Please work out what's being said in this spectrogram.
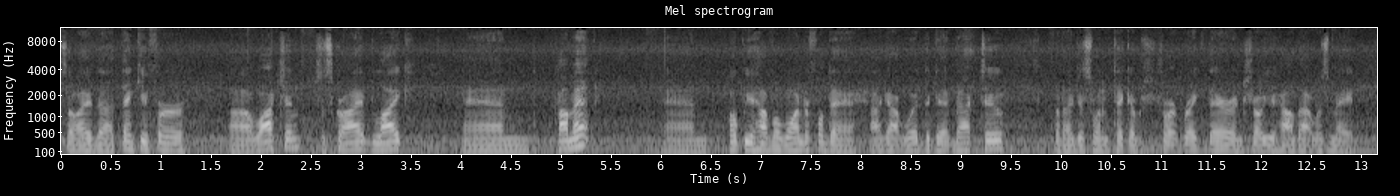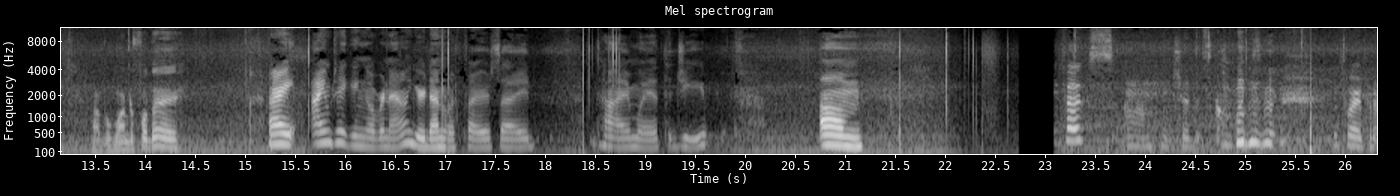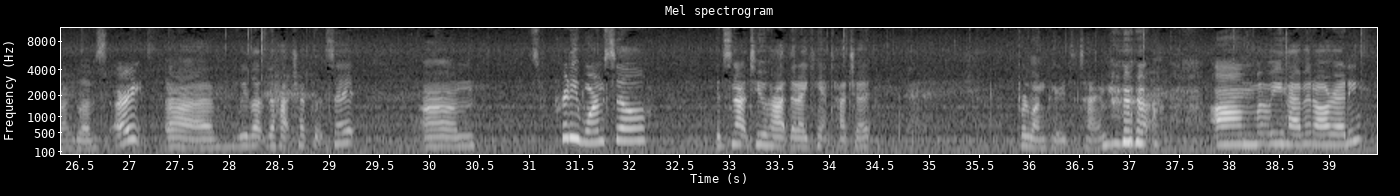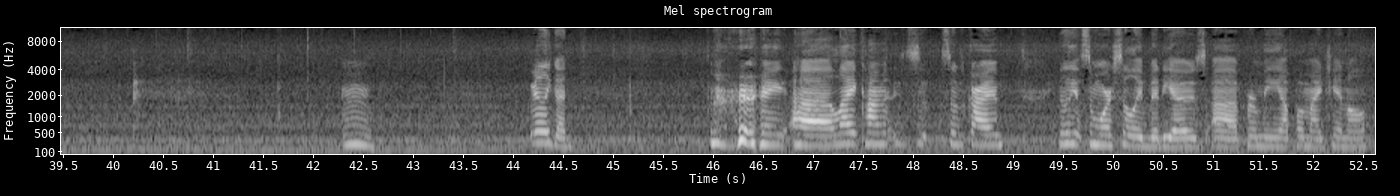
So I uh, thank you for uh, watching, subscribe, like, and comment, and hope you have a wonderful day. I got wood to get back to but I just want to take a short break there and show you how that was made. Have a wonderful day. All right, I'm taking over now. You're done with fireside time with Jeep. Um, hey folks, um, make sure that's cold before I put on gloves. All right, uh, we let the hot chocolate sit. Um, it's pretty warm still. It's not too hot that I can't touch it for long periods of time. um, but we have it already. Mmm. Really good. Alright, uh, like, comment, subscribe. You'll get some more silly videos uh, for me up on my channel.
